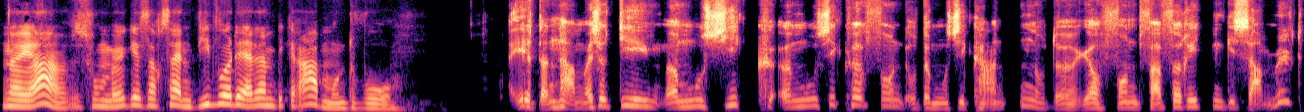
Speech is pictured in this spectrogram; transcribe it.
Naja, so möge es auch sein. Wie wurde er dann begraben und wo? Ja, dann haben also die äh, Musik, äh, Musiker von oder Musikanten oder ja von Favoriten gesammelt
